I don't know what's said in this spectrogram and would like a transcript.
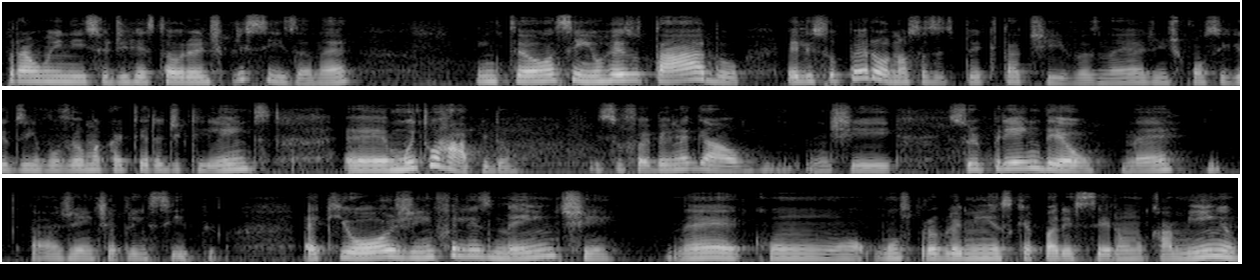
para um início de restaurante precisa, né? Então, assim, o resultado, ele superou nossas expectativas, né? A gente conseguiu desenvolver uma carteira de clientes é, muito rápido. Isso foi bem legal. A gente surpreendeu, né? A gente a princípio. É que hoje, infelizmente, né, com alguns probleminhas que apareceram no caminho,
